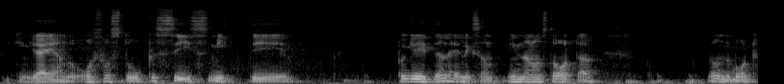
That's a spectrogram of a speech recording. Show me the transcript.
Vilken grej ändå. Och få stå precis mitt i... På griden liksom, innan de startar. Underbart.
